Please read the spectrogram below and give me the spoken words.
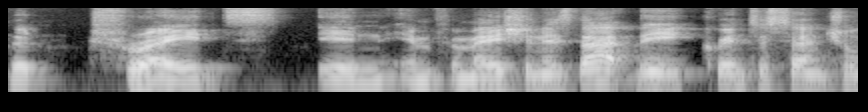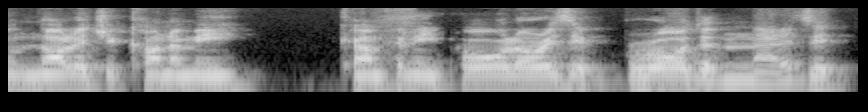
that trades in information. Is that the quintessential knowledge economy company paul or is it broader than that? Is it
